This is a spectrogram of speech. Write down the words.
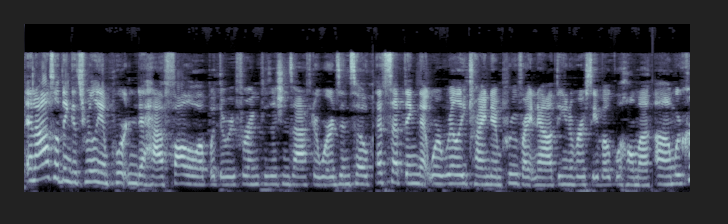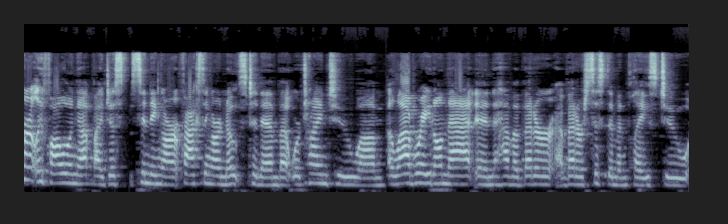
And I also think it's really important to have follow up with the referring physicians afterwards. And so that's something that we're really trying to improve right now at the University of Oklahoma. Um, we're currently following up by just sending our faxing our notes to them, but we're trying to um, elaborate on that and have a better a better system in place to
